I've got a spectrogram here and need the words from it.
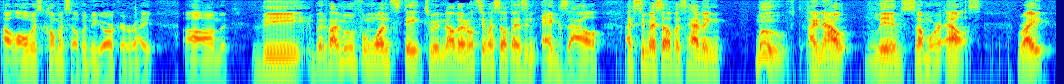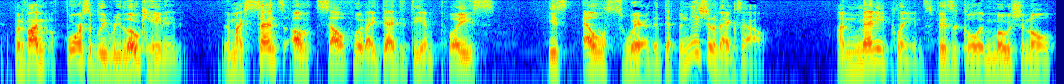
I'll always call myself a New Yorker, right? Um, the, but if I move from one state to another, I don't see myself as in exile. I see myself as having moved. I now live somewhere else, right? But if I'm forcibly relocated, then my sense of selfhood, identity, and place is elsewhere. The definition of exile on many planes physical, emotional,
